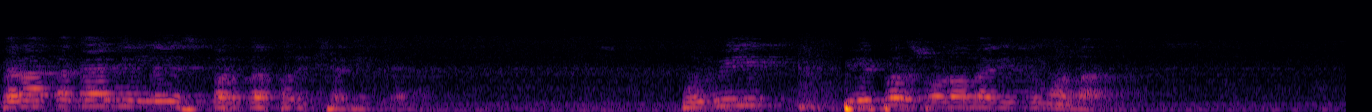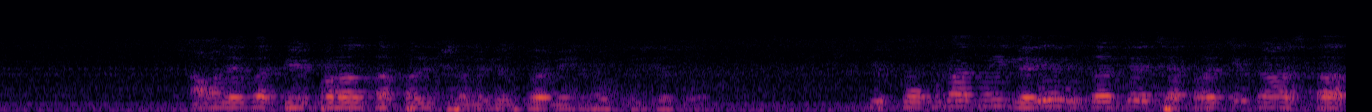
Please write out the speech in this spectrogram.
तर आता काय निघलंय स्पर्धा परीक्षा निघल्या. पूर्वी पेपर सोडावा लागेल तुम्हाला. आम्हाला एकदा पेपर असता परीक्षा लागेल तो आम्ही नोकरी देतो की कोकणातली घरी उतरत्या छपराची का असतात?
